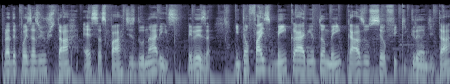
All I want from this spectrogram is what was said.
para depois ajustar essas partes do nariz, beleza? Então faz bem clarinho também, caso o seu fique grande, tá?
